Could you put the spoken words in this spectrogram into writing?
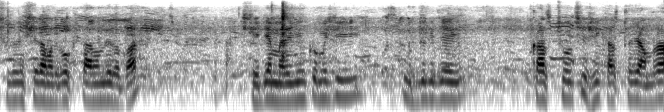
সুতরাং সেটা আমাদের পক্ষে আনন্দের ব্যাপার। স্টেডিয়াম ম্যানেজিং কমিটি উদ্যোগে যে কাজ চলছে, সেই কাজটা যে আমরা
